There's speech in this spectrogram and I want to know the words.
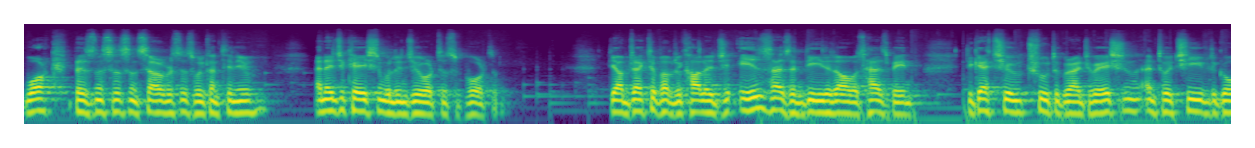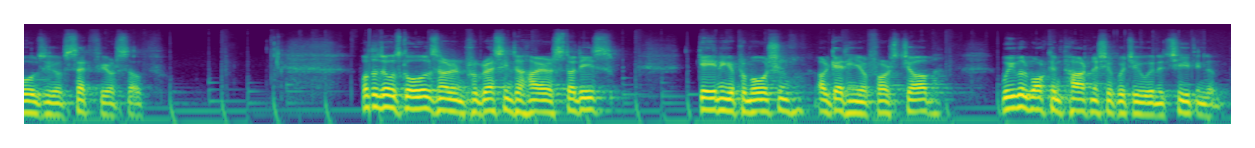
Work, businesses and services will continue and education will endure to support them. The objective of the college is, as indeed it always has been, to get you through to graduation and to achieve the goals you have set for yourself. Whether those goals are in progressing to higher studies, gaining a promotion or getting your first job, we will work in partnership with you in achieving them.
